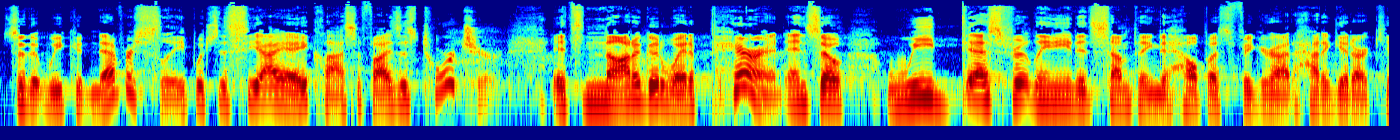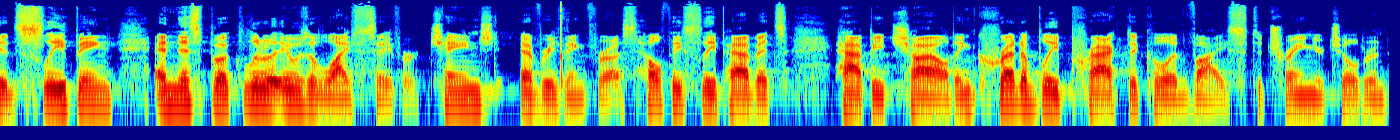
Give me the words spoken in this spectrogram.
so that we could never sleep, which the CIA classifies as torture. It's not a good way to parent. And so we desperately needed something to help us figure out how to get our kids sleeping. And this book, literally, it was a lifesaver. Changed everything for us. Healthy sleep habits, happy child. Incredibly practical advice to train your children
